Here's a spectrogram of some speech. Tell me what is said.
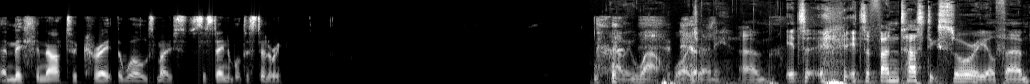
a mission now to create the world's most sustainable distillery. I mean, wow, what a journey! Um, it's a it's a fantastic story of um,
